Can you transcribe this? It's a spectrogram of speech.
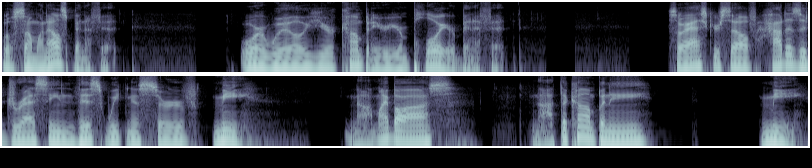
will someone else benefit? Or will your company or your employer benefit? So ask yourself how does addressing this weakness serve me? Not my boss, not the company, me.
